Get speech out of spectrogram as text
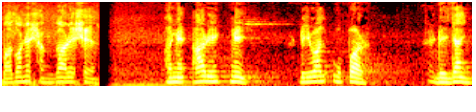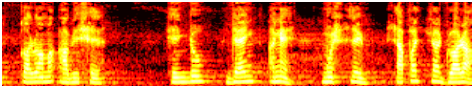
ભાગોને શણગારે છે. અને આ રીતની દિવાલ ઉપર ડિઝાઇન કરવામાં આવી છે. હિન્દુ, જૈન અને મુસ્લિમ સ્થાપત્ય દ્વારા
